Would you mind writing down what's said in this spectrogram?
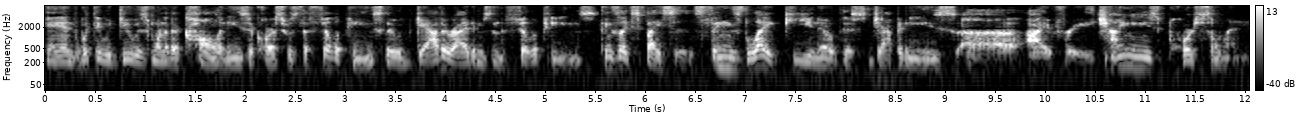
and what they would do is one of their colonies, of course, was the Philippines. They would gather items in the Philippines, things like spices, things like you know this Japanese uh, ivory, Chinese porcelain,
